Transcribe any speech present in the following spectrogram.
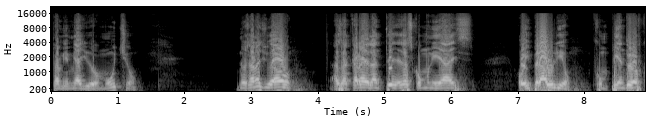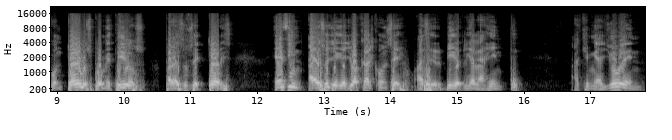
también me ayudó mucho. Nos han ayudado a sacar adelante esas comunidades. Hoy Braulio, cumpliéndonos con todos los prometidos para esos sectores. En fin, a eso llegué yo acá al consejo, a servirle a la gente, a que me ayuden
